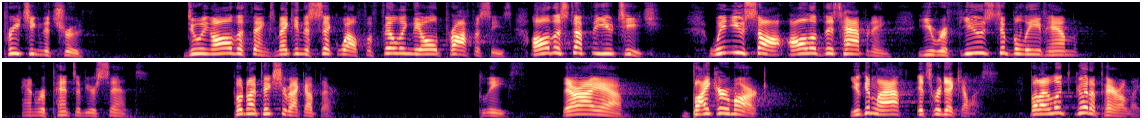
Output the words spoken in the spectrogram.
preaching the truth, doing all the things, making the sick well, fulfilling the old prophecies, all the stuff that you teach, when you saw all of this happening, you refused to believe him and repent of your sins. Put my picture back up there. Please. There I am. Biker Mark. You can laugh, it's ridiculous. But I looked good apparently.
